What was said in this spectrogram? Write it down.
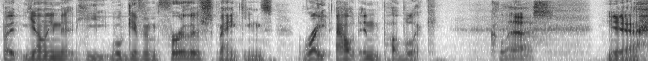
but yelling that he will give him further spankings right out in public. Class. Yeah.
